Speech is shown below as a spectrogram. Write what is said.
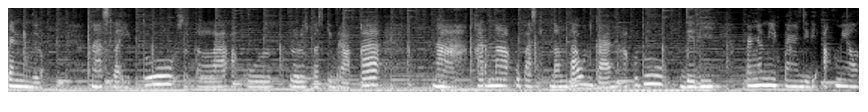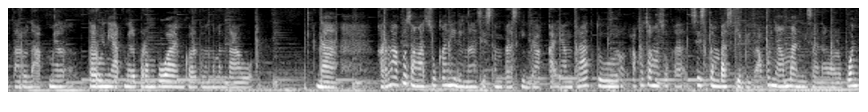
pending dulu. Nah setelah itu setelah aku lulus paskibraka nah karena aku pas 6 tahun kan aku tuh jadi pengen nih pengen jadi akmil taruna akmil taruni akmil perempuan kalau teman-teman tahu. Nah karena aku sangat suka nih dengan sistem paskibraka yang teratur aku sangat suka sistem paskib itu aku nyaman di sana walaupun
